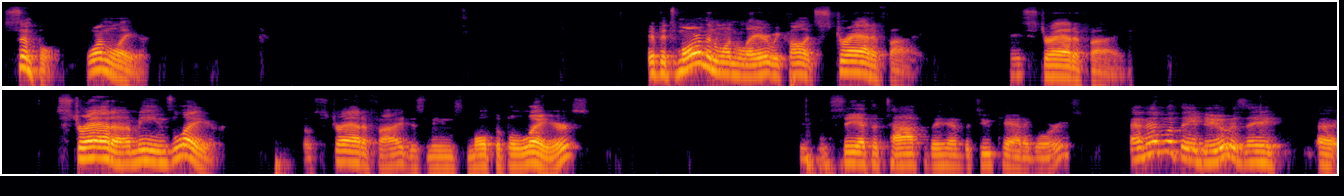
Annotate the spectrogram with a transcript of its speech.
Simple, one layer. If it's more than one layer, we call it stratified. Okay, stratified. Strata means layer. So stratified just means multiple layers. You can see at the top, they have the two categories. And then what they do is they uh,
